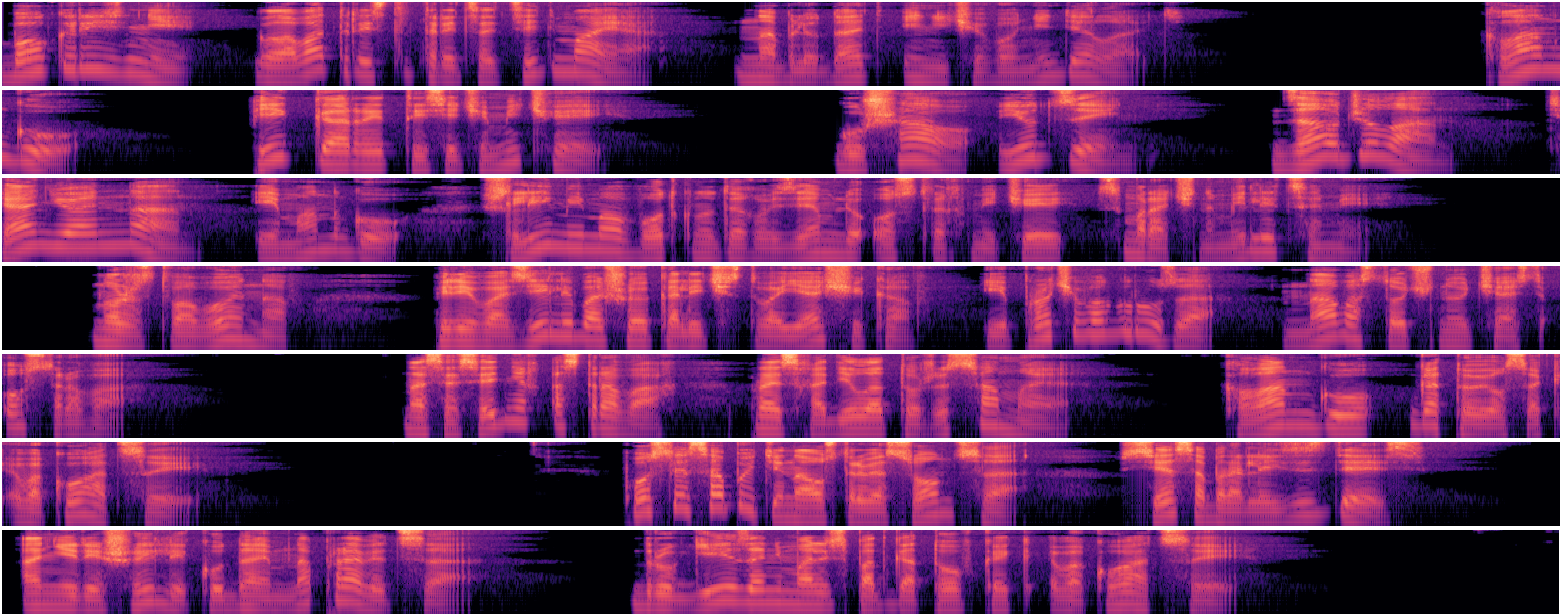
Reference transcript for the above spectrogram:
Бог резни. Глава 337. Наблюдать и ничего не делать. Клан Гу. Пик горы Тысячи Мечей. Гушао Юцзинь, Цзао Джилан, Тянь Юаньнан и Мангу шли мимо воткнутых в землю острых мечей с мрачными лицами. Множество воинов перевозили большое количество ящиков и прочего груза на восточную часть острова. На соседних островах происходило то же самое. Клангу готовился к эвакуации. После событий на острове Солнца все собрались здесь. Они решили, куда им направиться. Другие занимались подготовкой к эвакуации.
